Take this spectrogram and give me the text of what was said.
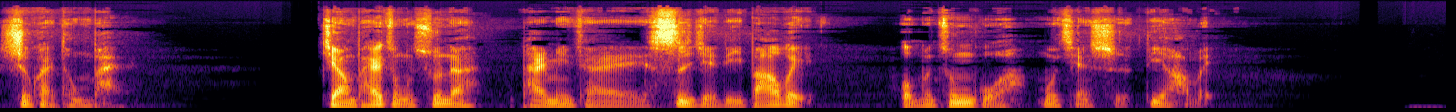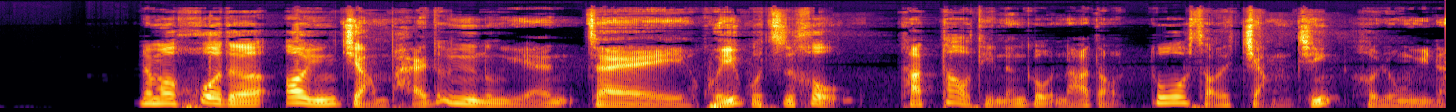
十块铜牌，奖牌总数呢排名在世界第八位，我们中国目前是第二位。那么，获得奥运奖牌的运动员在回国之后，他到底能够拿到多少的奖金和荣誉呢？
